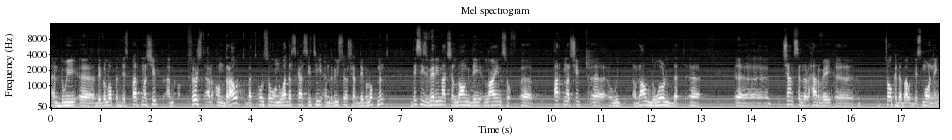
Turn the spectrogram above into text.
and we uh, developed this partnership um, first on- drought, but also on water scarcity and research and development. This is very much along the lines of uh, partnership uh, with around the world that uh, uh, Chancellor Harvey uh, talked about this morning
